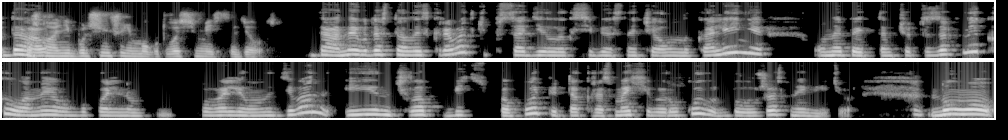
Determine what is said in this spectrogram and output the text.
Да. Потому что они больше ничего не могут 8 месяцев делать. Да, она его достала из кроватки, посадила к себе сначала на колени, он опять там что-то захныкал, она его буквально повалила на диван и начала бить по попе, так размахивая рукой, вот было ужасное видео. Но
